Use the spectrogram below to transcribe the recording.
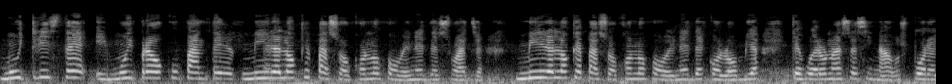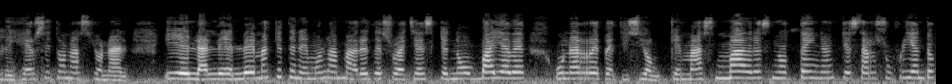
muy triste y muy preocupante. Mire lo que pasó con los jóvenes de Suacha, mire lo que pasó con los jóvenes de Colombia que fueron asesinados por el Ejército Nacional. Y el, el lema que tenemos las madres de Suacha es que no vaya a haber una repetición, que más madres no tengan que estar sufriendo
